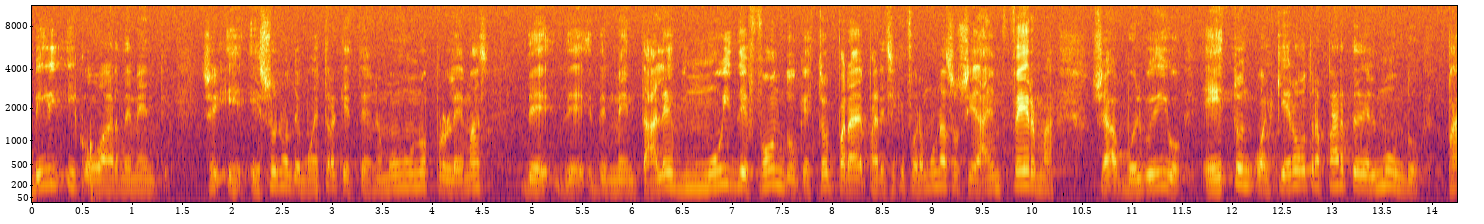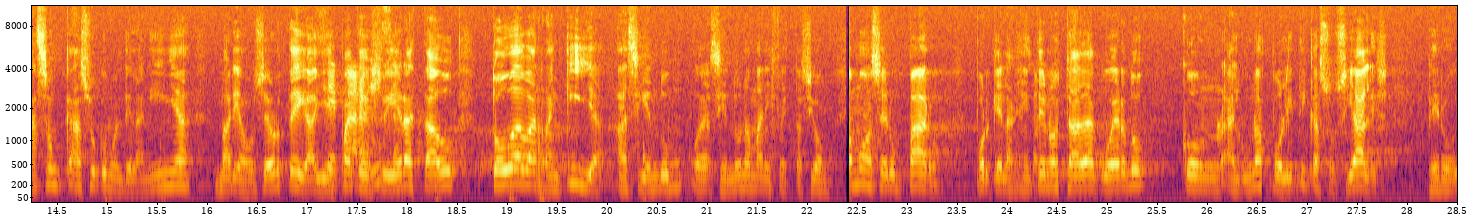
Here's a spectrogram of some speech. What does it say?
vil y cobardemente. E, eso nos demuestra que tenemos unos problemas de, mentales muy de fondo, que esto parece que fuéramos una sociedad enferma. O sea, vuelvo y digo, esto en cualquier otra parte del mundo pasa un caso como el de la niña María José Ortega y es para que que hubiera estado toda Barranquilla haciendo, haciendo una manifestación. Vamos a hacer un paro porque la gente no está de acuerdo con algunas políticas sociales, pero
